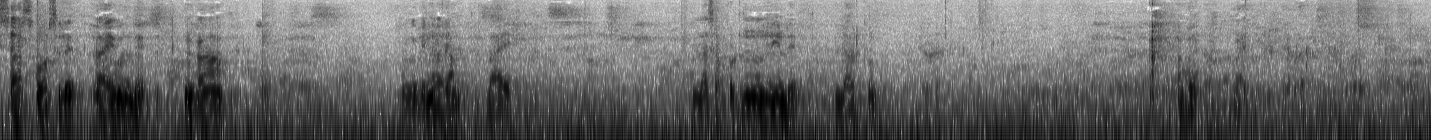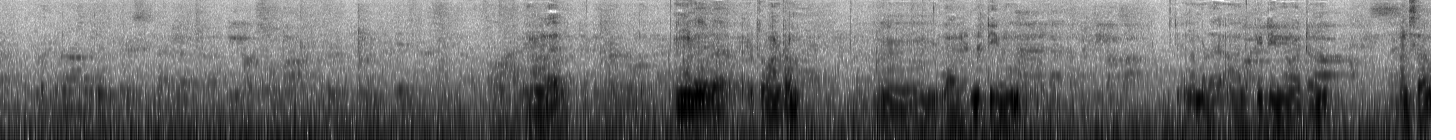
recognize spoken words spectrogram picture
സ്റ്റാർ സ്പോർട്സിൽ ലൈവ് ഉണ്ട്. കാണാം. നമുക്ക് പിന്നെ വരാം. ബൈ എല്ലാ സപ്പോർട്ടിനും നന്ദിയുണ്ട്. എല്ലാവർക്കും. അപ്പോൾ ബൈ നാളെ ഞങ്ങളുടെ ഇവിടെ ട്രിവാൻഡ്രം ലാലേട്ടിന്റെ ടീമും നമ്മുടെ ആലപ്പി ടീമുമായിട്ടാണ് മത്സരം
